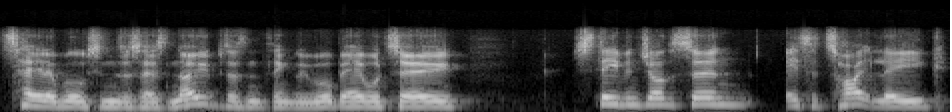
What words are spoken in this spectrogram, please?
Taylor Wilson just says nope, doesn't think we will be able to. Stephen Johnson, it's a tight league.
